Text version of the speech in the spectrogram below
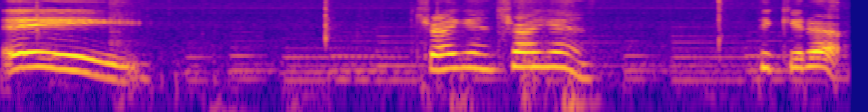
Hey! Try again, try again. Pick it up.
